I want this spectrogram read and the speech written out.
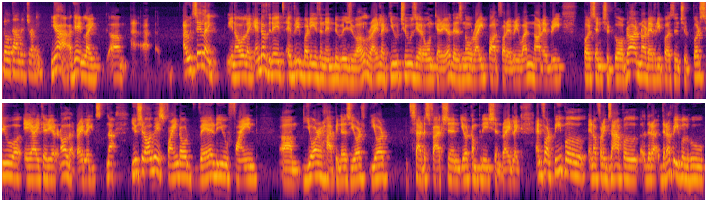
go down the journey? Yeah, again, like um, I, would say like you know like end of the day it's everybody is an individual right? Like you choose your own career. There's no right path for everyone. Not every person should go abroad. Not every person should pursue a ai career and all that right? Like it's not you should always find out where do you find um, your happiness your your satisfaction your completion right? Like and for people you know for example there are there are people who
